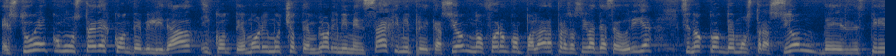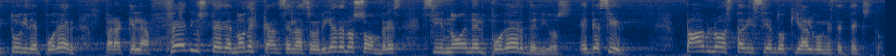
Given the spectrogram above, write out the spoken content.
estuve con ustedes con debilidad y con temor y mucho temblor, y mi mensaje y mi predicación no fueron con palabras persuasivas de sabiduría, sino con demostración del Espíritu y de poder, para que la fe de ustedes no descanse en la sabiduría de los hombres, sino en el poder de Dios. Es decir, Pablo está diciendo aquí algo en este texto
